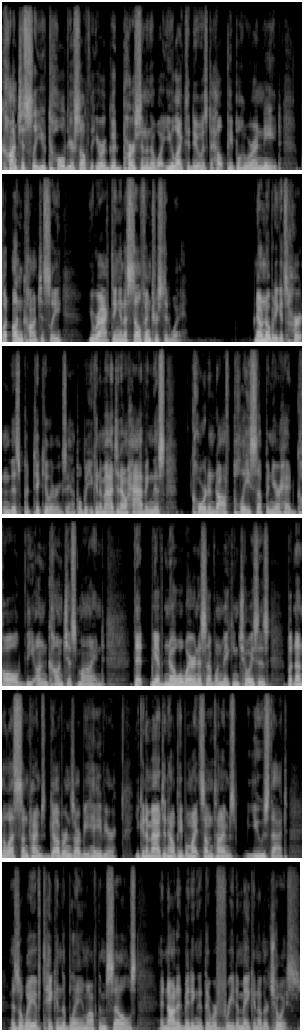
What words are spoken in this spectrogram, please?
consciously you told yourself that you're a good person and that what you like to do is to help people who are in need. But unconsciously, you were acting in a self interested way. Now, nobody gets hurt in this particular example, but you can imagine how having this cordoned off place up in your head called the unconscious mind that we have no awareness of when making choices, but nonetheless sometimes governs our behavior. You can imagine how people might sometimes use that as a way of taking the blame off themselves and not admitting that they were free to make another choice.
